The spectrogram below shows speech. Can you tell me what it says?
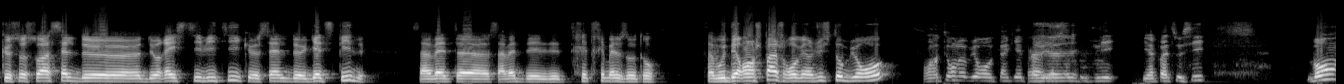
que ce soit celle de, de Race TVT que celle de Get Speed, ça va être, euh, ça va être des, très très belles autos. Ça vous dérange pas Je reviens juste au bureau. Retourne au bureau, t'inquiète pas, il n'y a, pas de souci. Bon,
